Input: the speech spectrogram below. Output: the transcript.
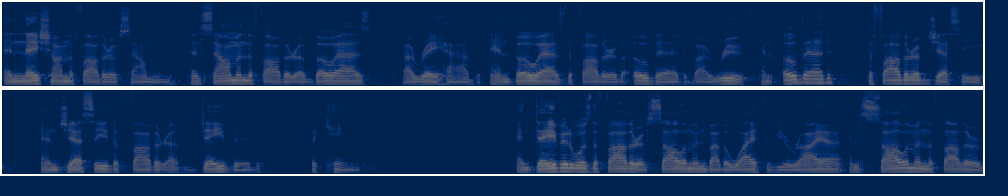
and Nahshon the father of Salmon, and Salmon the father of Boaz by Rahab, and Boaz the father of Obed by Ruth, and Obed the father of Jesse, and Jesse the father of David the king. And David was the father of Solomon by the wife of Uriah, and Solomon the father of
